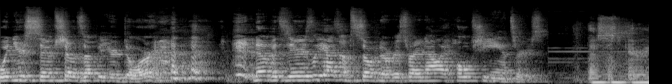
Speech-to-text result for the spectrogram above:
When your sim shows up at your door. no, but seriously, guys, I'm so nervous right now. I hope she answers. This is scary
